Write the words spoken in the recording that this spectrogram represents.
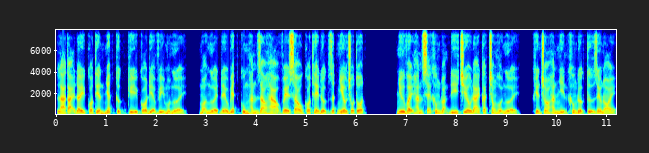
là tại đây có tiền nhất cực kỳ có địa vị một người, mọi người đều biết cùng hắn giao hảo về sau có thể được rất nhiều chỗ tốt. Như vậy hắn sẽ không đoạn đi chiêu đãi các trong hội người, khiến cho hắn nhịn không được tự rêu nói,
